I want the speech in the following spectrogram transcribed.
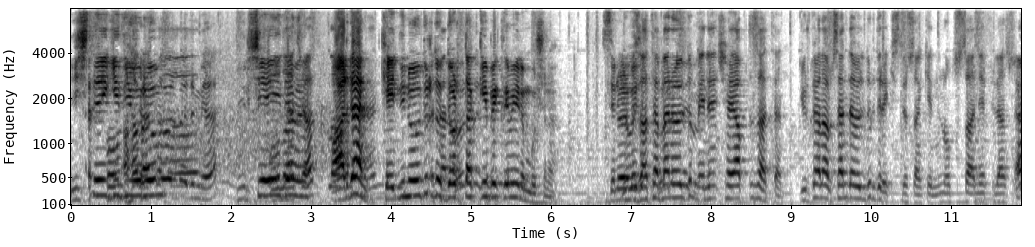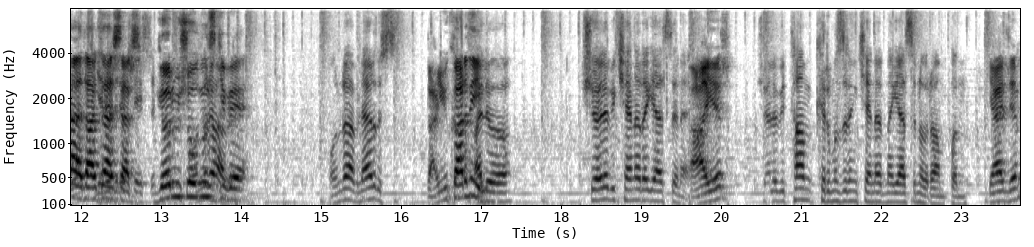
İşte gidiyorum. ölmedim ya. Bir şey deme. Arden kendini öldür de Ben 4 dakikayı beklemeyelim boşuna. Seni Yok, zaten ben öldüm. Beni şey yaptı zaten. Gürkan abi sen de öldür direkt istiyorsan kendini 30 saniye falan sürüyor. Evet arkadaşlar görmüş olduğunuz Onur abi. gibi Onur abi neredesin? Ben yukarıdayım. Alo. Şöyle bir kenara gelsene. Hayır Şöyle bir tam kırmızının kenarına gelsene o rampanın. geldim.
